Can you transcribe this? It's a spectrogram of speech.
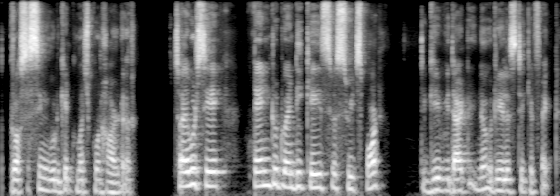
the processing would get much more harder. So i would say 10 to 20k is a sweet spot to give you that you know realistic effect.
